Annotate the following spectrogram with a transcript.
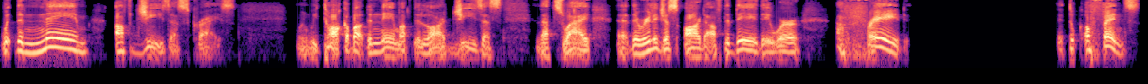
with the name of Jesus Christ when we talk about the name of the Lord Jesus. That's why uh, the religious order of the day, they were afraid. They took offense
